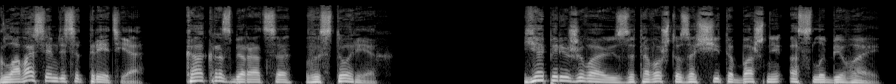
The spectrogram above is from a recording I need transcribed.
Глава 73. Как разбираться в историях? Я переживаю из-за того, что защита башни ослабевает.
